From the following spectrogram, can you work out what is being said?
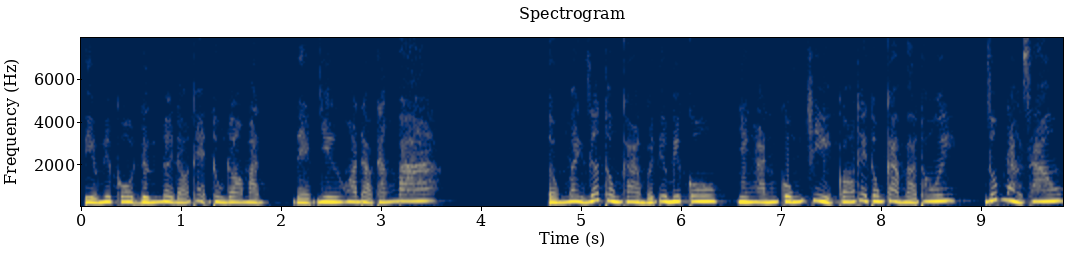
tiểu như cô đứng nơi đó thẹn thùng đỏ mặt, đẹp như hoa đào tháng 3. Tống Mạch rất thông cảm với tiểu ni cô, nhưng hắn cũng chỉ có thể thông cảm bà thôi. Giúp nàng sao?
